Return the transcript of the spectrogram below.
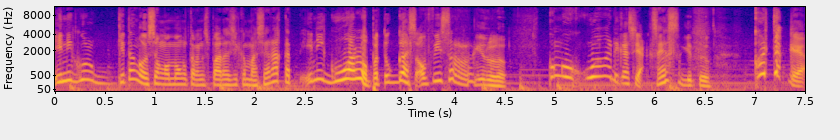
Ini gue kita nggak usah ngomong transparansi ke masyarakat. Ini gue loh petugas officer gitu loh. Kok gue nggak dikasih akses gitu kocak ya?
